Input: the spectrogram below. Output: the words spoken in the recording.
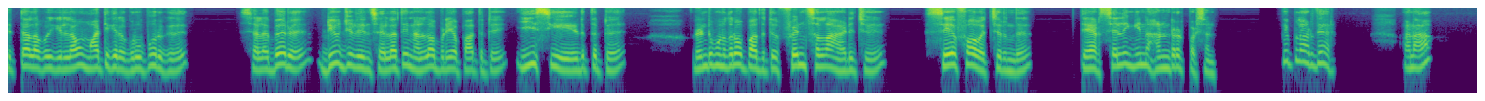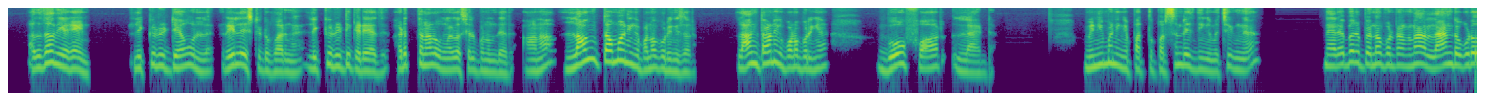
சிட்டால போய் இல்லாமல் மாட்டிக்கிற குரூப்பும் இருக்குது. சில பேர் டியூ ஜிலியன்ஸ் எல்லாத்தையும் நல்லபடியாக பார்த்துட்டு ஈஸியை எடுத்துட்டு ரெண்டு மூணு தடவை பார்த்துட்டு ஃபென்ஸ் எல்லாம் அடித்து சேஃபாக வச்சுருந்து they are selling in hundred percent people are there ஆனால் அதுதான் எகைன் லிக்விடிட்டியாகவும் இல்லை. ரியல் எஸ்டேட் பாருங்கள் லிக்விடிட்டி கிடையாது. அடுத்த நாள் உங்களால் செல் பண்ண முடியாது. ஆனால் லாங் டேர்மாக நீங்கள் பண்ண போகிறீங்க சார் லாங் டேர்ம் நீங்கள் பண்ண போகிறீங்க கோ ஃபார் லேண்ட் மினிமம் நீங்கள் பத்து பர்சன்டேஜ் நீங்கள் வச்சுக்கோங்க. நிறைய பேர் இப்போ என்ன பண்ணுறாங்கன்னா லேண்டை கூட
